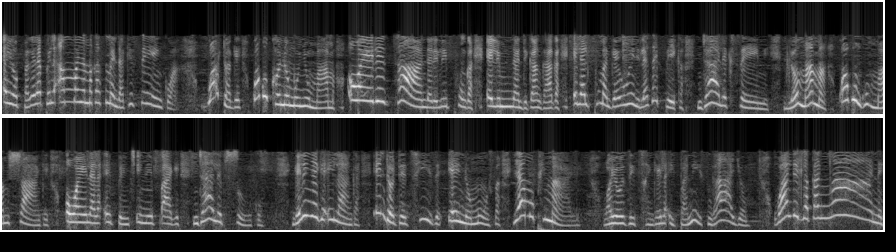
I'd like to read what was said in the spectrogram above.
eyobhakela phela amanye amakhasimende akhe isinkwa. Kodwa ke kwakukhona omunye umama owayelithanda leli phunga elimnandi kangaka elaliphuma ngewindi lasebheka njalo ekseni lo mama kwakungumamshange owayelala ebhentshini epaki njalo ebusuku. Ngelinye ke ilanga indoda ethize eyinomusa yamupha imali? Wayozithengela ibhanisi ngayo. Walidla kancane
